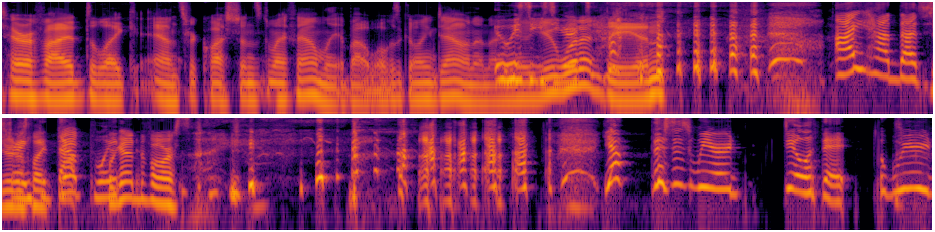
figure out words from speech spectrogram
terrified to like answer questions to my family about what was going down, and I was knew you wouldn't to- be. And I had that you're strength just like, at that yep, we're getting divorced. yep, this is weird. Deal with it. We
